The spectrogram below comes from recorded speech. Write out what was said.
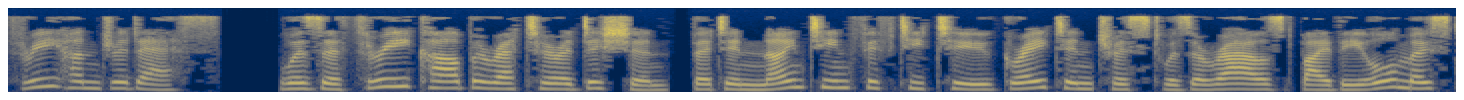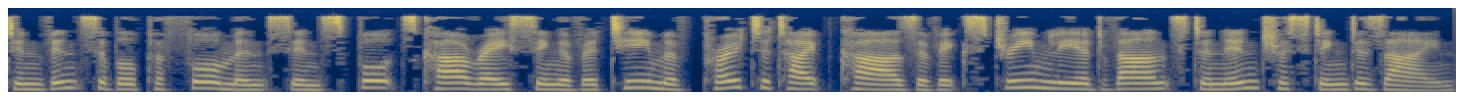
300S was a three-carburetor edition, but in 1952 great interest was aroused by the almost invincible performance in sports car racing of a team of prototype cars of extremely advanced and interesting design.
